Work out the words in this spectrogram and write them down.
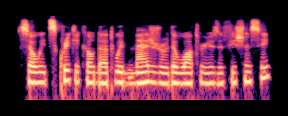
So it's critical that we measure the water use efficiency.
